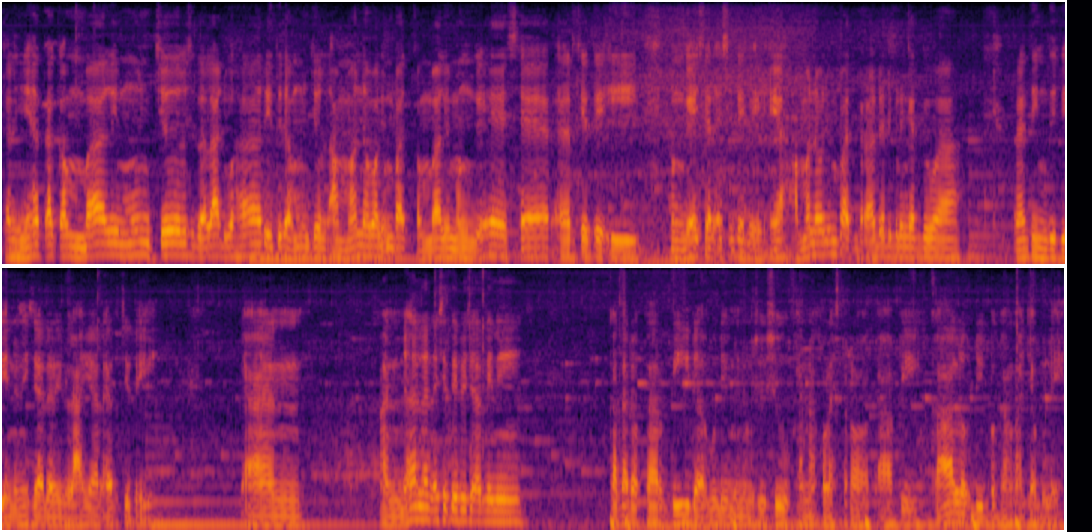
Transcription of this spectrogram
Ternyata kembali muncul setelah dua hari tidak muncul amanah wali empat. Kembali menggeser RCTI menggeser SCTV ya amanah wali empat berada di peringkat dua. Rating TV Indonesia dari layar RCTI dan andalan SCTV saat ini. Kata dokter tidak boleh minum susu karena kolesterol tapi kalau dipegang aja boleh.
